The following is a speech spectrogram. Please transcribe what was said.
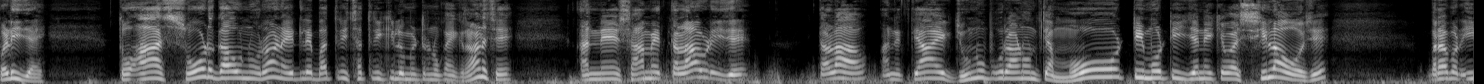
પડી જાય. તો આ સોળ ગાઉનું રણ એટલે બત્રીસ છત્રીસ કિલોમીટરનું કંઈક રણ છે. અને સામે તળાવડી છે. તળાવ અને ત્યાં એક જૂનું પુરાણું ત્યાં મોટી મોટી જેને કહેવાય શિલાઓ છે. બરાબર એ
